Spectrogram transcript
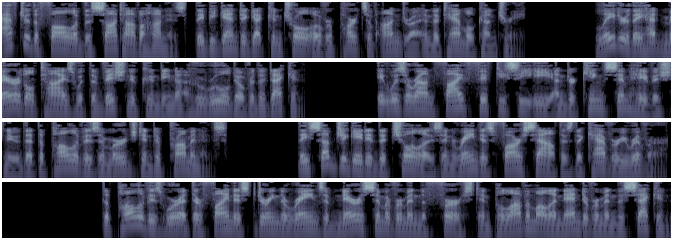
After the fall of the Satavahanas, they began to get control over parts of Andhra and the Tamil country. Later they had marital ties with the Vishnukundina who ruled over the Deccan. It was around 550 CE under King Simhavishnu that the Pallavas emerged into prominence. They subjugated the Cholas and reigned as far south as the Kaveri River. The Pallavas were at their finest during the reigns of Narasimhavarman I and Pallavamalla Nandivarman II.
